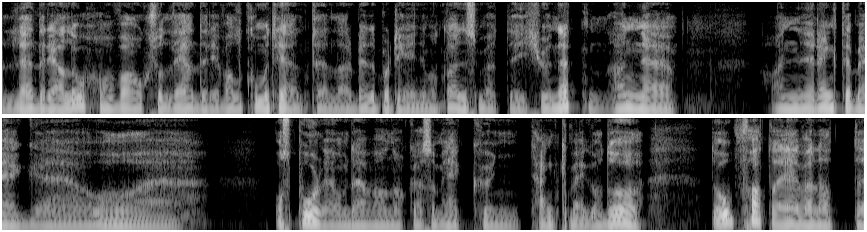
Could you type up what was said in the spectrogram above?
leder i LO, og var også leder i valgkomiteen til Arbeiderpartiet inn mot landsmøtet i 2019. Han, han ringte meg og, og spurte om det var noe som jeg kunne tenke meg, og da, da oppfatta jeg vel at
